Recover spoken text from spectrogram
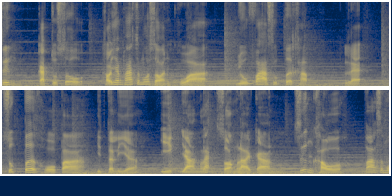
ซึ่งกัตตุโซ เขายังพาสโมสรคว้ายูฟาซูเปอร์คัพและซูเปอร์โคปาอิตาเลีย อีกอย่างละ 2 รายการ ซึ่งเขาพาสโม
